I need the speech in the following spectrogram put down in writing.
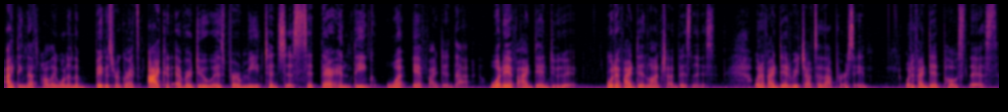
I think that's probably one of the biggest regrets I could ever do is for me to just sit there and think, what if I did that? What if I did do it? What if I did launch that business? What if I did reach out to that person? What if I did post this?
